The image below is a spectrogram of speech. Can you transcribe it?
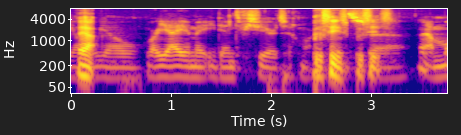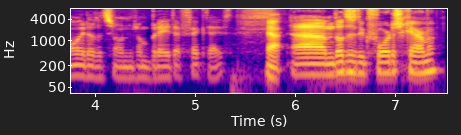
jou, Ja. jou, waar jij je mee identificeert, zeg maar. Precies, Dat is, precies. eh, ja, mooi dat het zo'n zo'n breed effect heeft. Ja. Ehm, dat is natuurlijk voor de schermen.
